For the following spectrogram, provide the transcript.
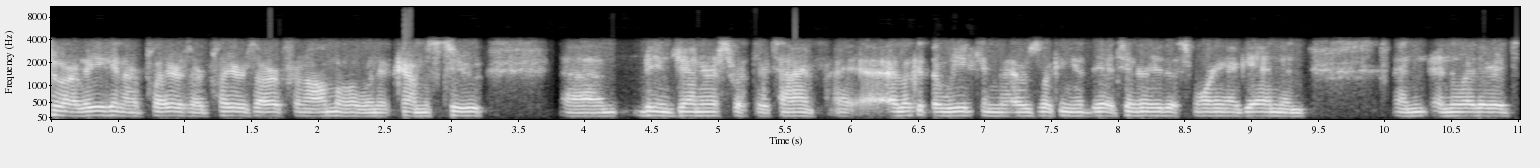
to our league and our players. Our players are phenomenal when it comes to um, being generous with their time. I, I look at the week, and I was looking at the itinerary this morning again, and and and whether it's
